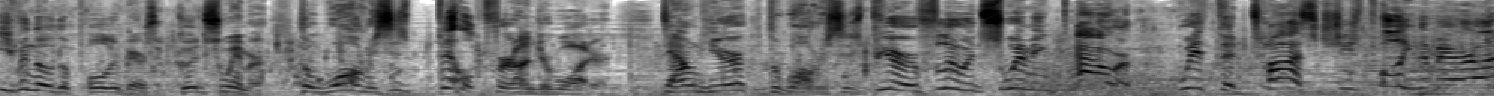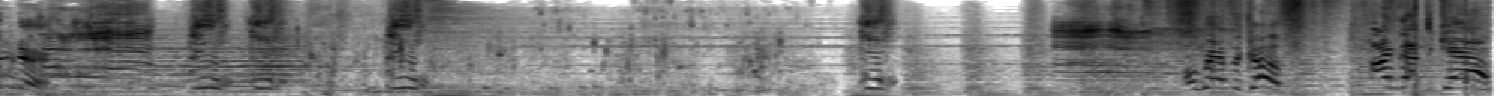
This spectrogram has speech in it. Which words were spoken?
Even though the polar bear's a good swimmer, the walrus is built for underwater. Down here, the walrus is pure fluid swimming power. With the tusk, she's pulling the bear under. I'll grab the cup! I've got the cow.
